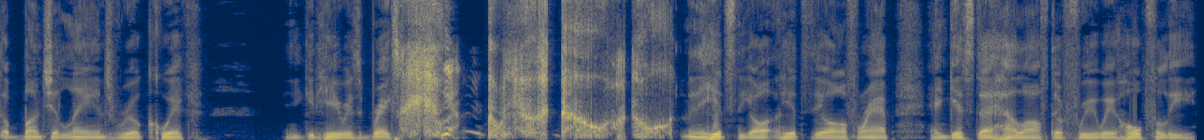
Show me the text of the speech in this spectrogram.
a bunch of lanes real quick and you could hear his brakes and he hits the hits the off ramp and gets the hell off the freeway. Hopefully,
